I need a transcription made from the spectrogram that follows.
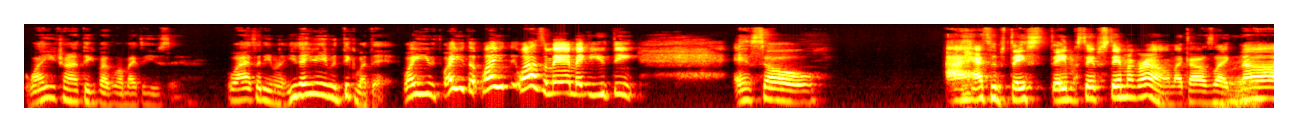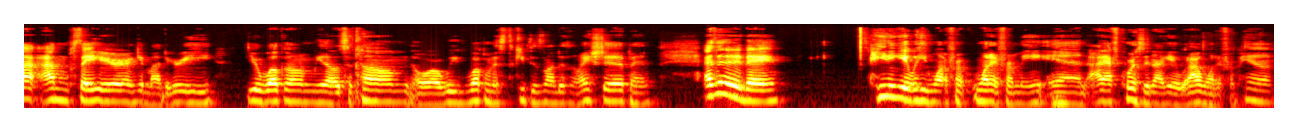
Why are you trying to think about going back to Houston? Why is that even? You didn't even think about that. Why you? Why you? Why you? Why is a man making you think? And so I had to stay, stay, stay, stay my ground. Like I was like, Right. nah, I'm gonna stay here and get my degree. You're welcome, you know, to come, or we welcome us to keep this long distance relationship. And at the end of the day, he didn't get what he want from, wanted from me, and I, of course, did not get what I wanted from him.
